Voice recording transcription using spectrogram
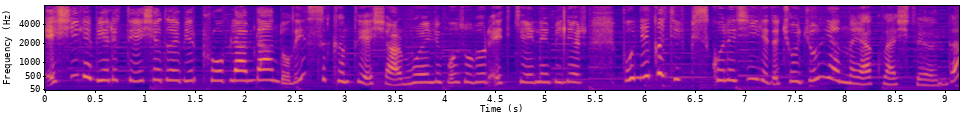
eşiyle birlikte yaşadığı bir problemden dolayı sıkıntı yaşar, morali bozulur, etkilenebilir. Bu negatif psikolojiyle de çocuğun yanına yaklaştığında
